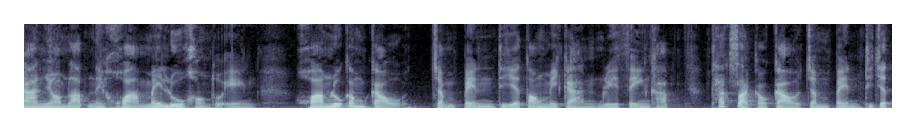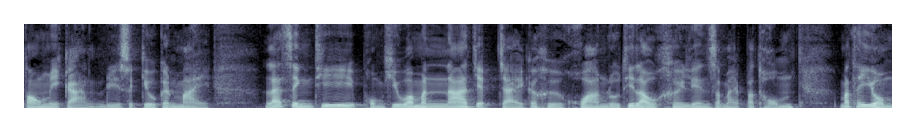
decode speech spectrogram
การยอมรับในความไม่รู้ของตัวเอง ความรู้เก่าจำเป็นที่จะต้องมีการ rethink ครับทักษะเก่าๆจำเป็นที่จะต้องมีการ reskill กันใหม่และสิ่งที่ผมคิดว่ามันน่าเจ็บใจก็คือความรู้ที่เราเคยเรียนสมัยประถม มัธยม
